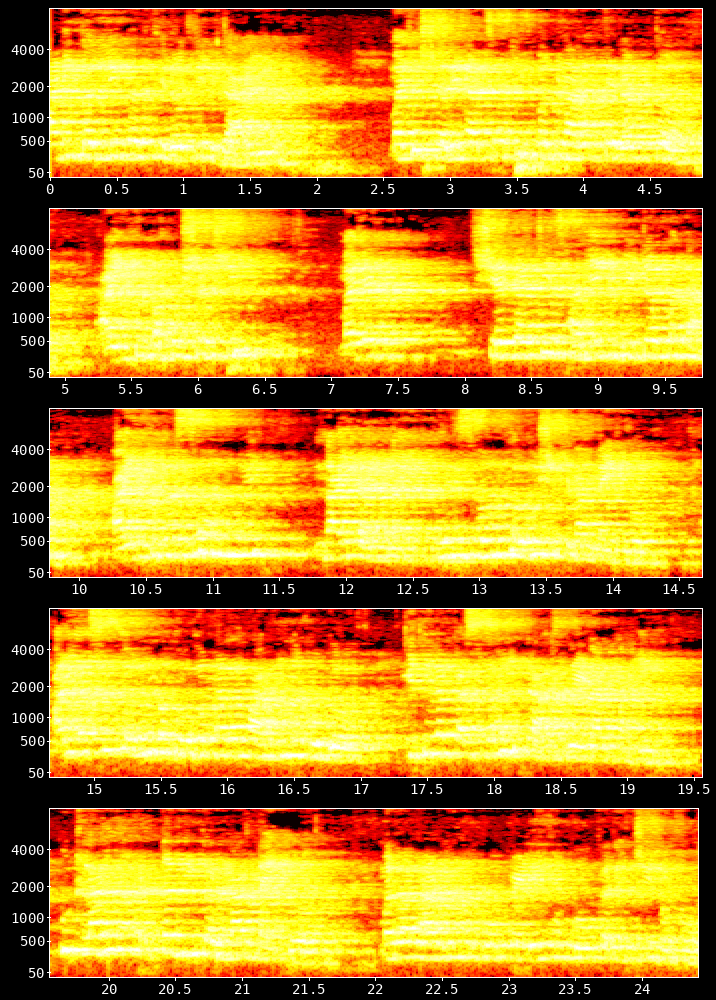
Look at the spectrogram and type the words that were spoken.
आणि गल्लीवर फिरवतील गाई. माझ्या शरीराचं ठिपकणारं ते रक्त. आई तू पाहू शकशील? माझ्या शरीराची झालेली विटंबना. आई तुला सहन होईल? नाही आई नाही. हे म्हणजे सहन करू शकणार नाही ग आई असं करू नको ग मला मारू नको ग मी तुला कसलाही त्रास देणार नाही. कुठलाही हट्ट मी करणार नाही ग. मला लाडू नको पेढे नको करंजी नको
